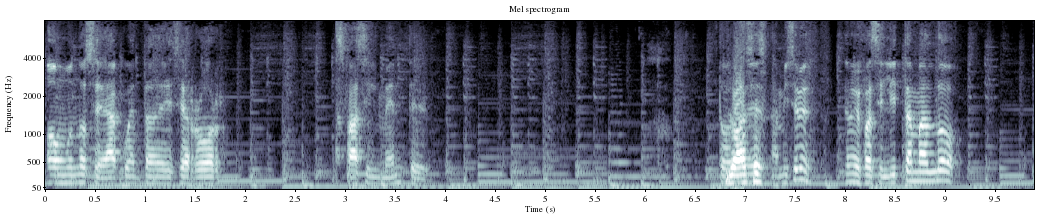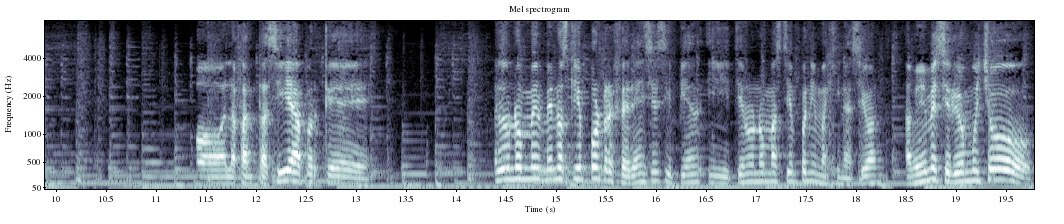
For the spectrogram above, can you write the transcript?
Todo el mundo se da cuenta de ese error más fácilmente. Entonces, Lo haces- A mí se me, se me facilita más lo. O la fantasía, porque. Pierde uno me- menos tiempo en referencias y, tiene uno más tiempo en imaginación. A mí me sirvió mucho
